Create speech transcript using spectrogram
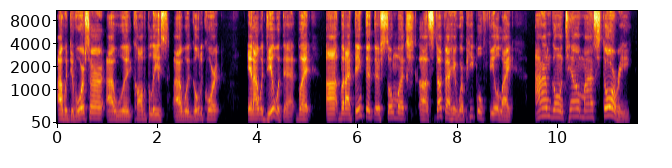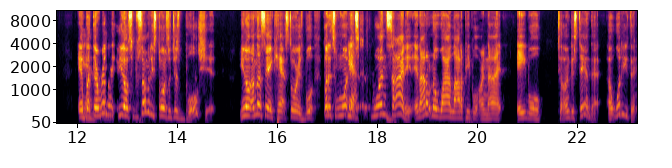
I would divorce her, I would call the police, I would go to court, and I would deal with that. But uh, but I think that there's so much uh, stuff out here where people feel like I'm going to tell my story, and yeah. but they're really, you know, some, some of these stories are just bullshit. You know, I'm not saying Katt stories bull, but it's one, yeah. it's one sided, and I don't know why a lot of people are not able to understand that. Uh, what do you think?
